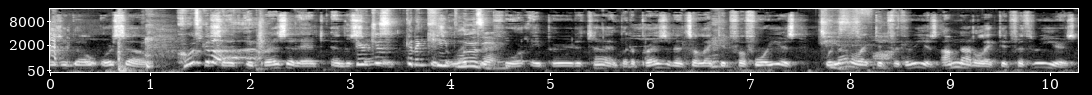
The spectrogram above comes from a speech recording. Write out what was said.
years ago or so, Who's gonna? a president and the They're Senate just gonna keep elected losing. for a period of time. But a president's elected for four years. We're not elected fuck. for three years. I'm not elected for three years.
